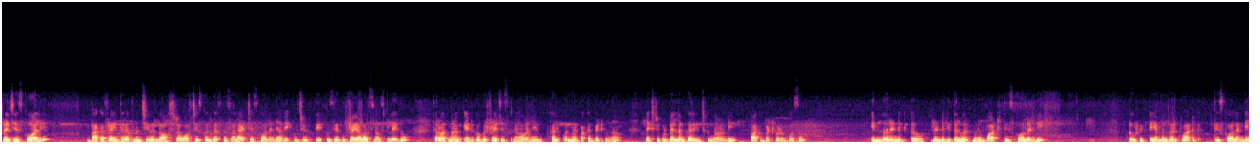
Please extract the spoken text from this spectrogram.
ఫ్రై చేసుకోవాలి. బాగా ఫ్రై అయిన తర్వాత మనం చివరిలో స్టవ్ ఆఫ్ చేసుకొని గసగసాలు యాడ్ చేసుకోవాలండి. అవి ఎక్కువ ఎక్కువసేపు ఫ్రై అవ్వాల్సిన అవసరం లేదు. తర్వాత మనం ఎండు కొబ్బరి ఫ్రై చేసుకున్నాం అవన్నీ కలుపుకొని మనం పక్కన పెట్టుకుందాం. నెక్స్ట్ ఇప్పుడు బెల్లం కరిగించుకుందామండి పాకం పట్టుకోవడం కోసం. ఇందులో రెండు రెండు గిద్దల వరకు మనం వాటర్ తీసుకోవాలండి. టూ ఫిఫ్టీ ఎంఎల్ వరకు వాటర్ తీసుకోవాలండి.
